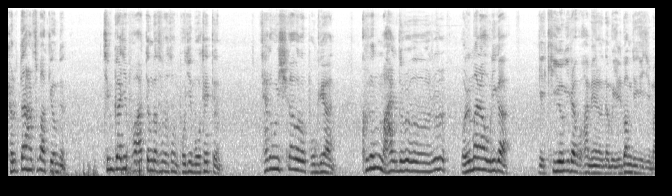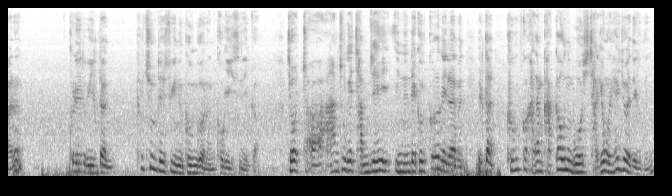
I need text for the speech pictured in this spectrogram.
결단할 수밖에 없는 지금까지 보았던 것으로서는 보지 못했던 새로운 시각으로 보게 한 그런 말들을 얼마나 우리가 기억이라고 하면 너무 일방적이지만은 그래도 일단 표출될 수 있는 근거는 거기 있으니까 저 저 안속에 잠재해 있는데 그걸 끌어내려면 일단 그것과 가장 가까운 무엇이 작용을 해줘야 되거든요.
